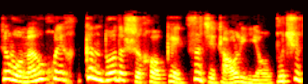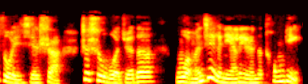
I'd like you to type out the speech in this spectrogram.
就我们会更多的时候给自己找理由，不去做一些事儿，这是我觉得我们这个年龄人的通病。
